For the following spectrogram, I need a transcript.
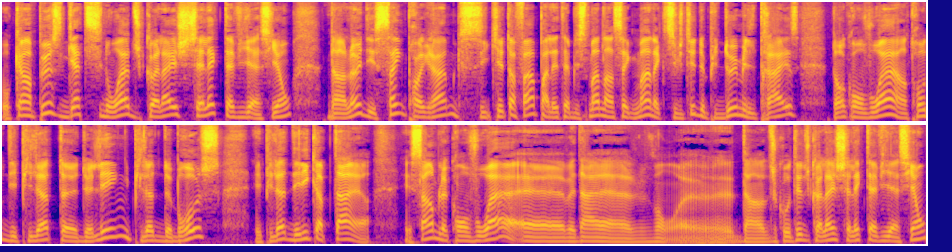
au campus gatinois du Collège Select Aviation, dans l'un des cinq programmes qui, est offert par l'établissement d'enseignement en activité depuis 2013. Donc, on voit, entre autres, des pilotes de ligne, pilotes de brousse et pilotes d'hélicoptère. Et semble qu'on voit euh, dans, bon, euh, dans, du côté du Collège Select Aviation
